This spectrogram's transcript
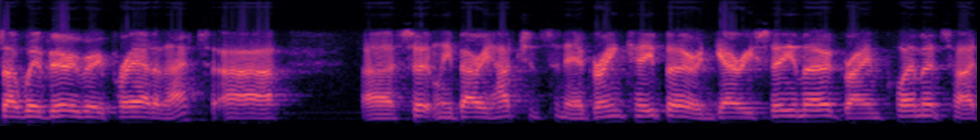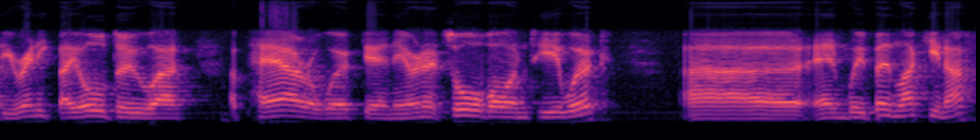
So we're very very proud of that. Uh, uh, certainly Barry Hutchinson, our greenkeeper, and Gary Seamer, Graham Clements, Hardy Rennick, they all do uh, a power of work down there, and it's all volunteer work. Uh, and we've been lucky enough,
